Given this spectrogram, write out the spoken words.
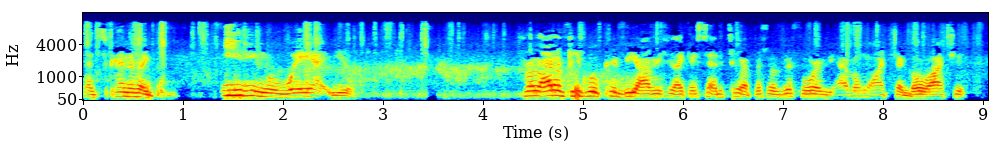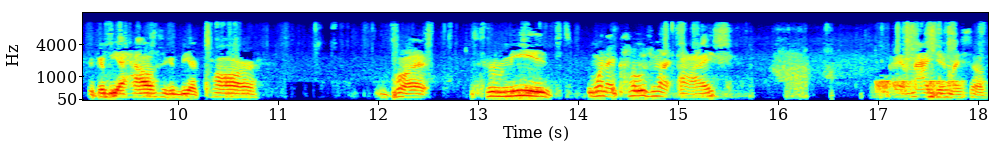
that's kind of like eating away at you for a lot of people, it could be obviously, like I said two episodes before. If you haven't watched it, go watch it. It could be a house, it could be a car. But for me, it's when I close my eyes, I imagine myself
